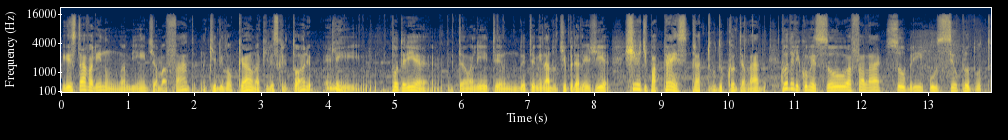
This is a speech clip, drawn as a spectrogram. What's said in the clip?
E estava ali num ambiente abafado, naquele local, naquele escritório. Ele poderia então ali ter um determinado tipo de alergia, cheio de papéis para tudo quanto é lado. Quando ele começou a falar sobre o seu produto.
